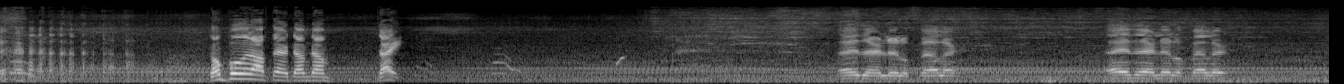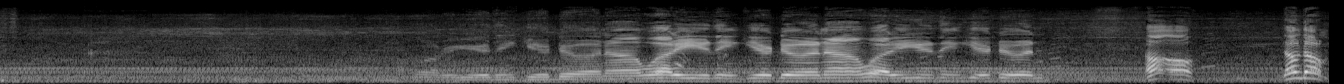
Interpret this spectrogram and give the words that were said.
Don't pull it off there, Dum Dum. Hey. Hey there, little feller. Hey there, little feller. What do you think you're doing now? What do you think you're doing now? What do you think you're doing? Uh-oh. Dum-dum.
